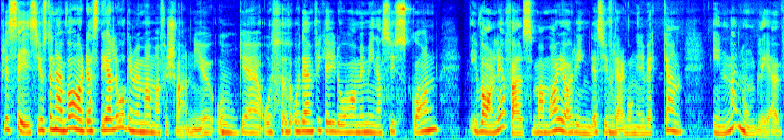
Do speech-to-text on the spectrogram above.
Precis, just den här vardagsdialogen med mamma försvann ju och, eh, och, och den fick jag ju då ha med mina syskon. I vanliga fall, så mamma och jag ringdes ju flera gånger i veckan innan hon blev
